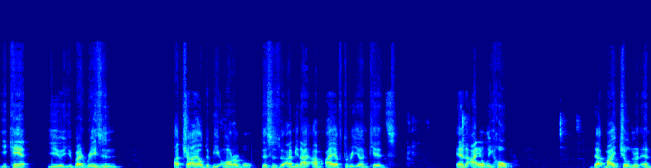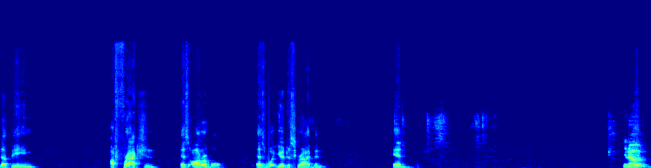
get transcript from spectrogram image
you can't. You, you by raising a child to be honorable. This is, I mean, I, I'm, I have three young kids, and I only hope that my children end up being a fraction as honorable as what you're describing. And You know,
